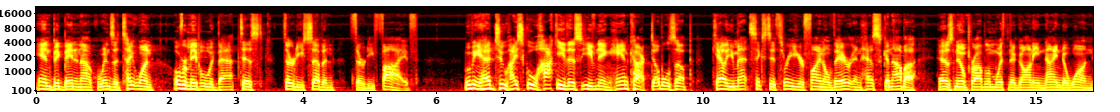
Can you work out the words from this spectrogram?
And Big Nowk wins a tight one over Maplewood Baptist, 37-35. Moving ahead to high school hockey this evening, Hancock doubles up Calumet 6-3 your final there, and Escanaba has no problem with Negaunee 9-1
